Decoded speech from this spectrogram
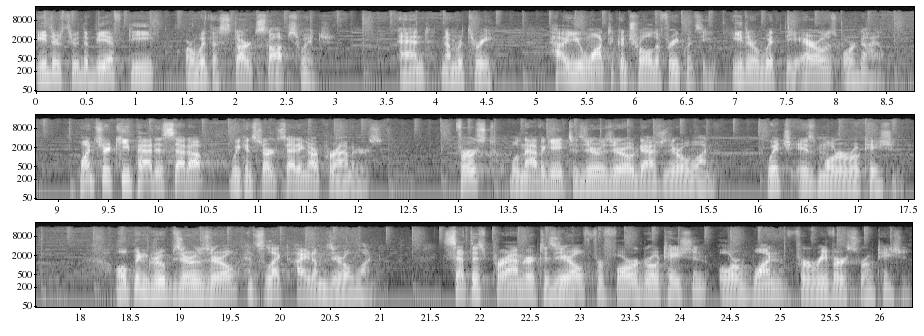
either through the VFD or with a start-stop switch. And number three, how you want to control the frequency, either with the arrows or dial. Once your keypad is set up, we can start setting our parameters. First, we'll navigate to 00-01, which is motor rotation. Open group 00 and select item 01. Set this parameter to zero for forward rotation or one for reverse rotation.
